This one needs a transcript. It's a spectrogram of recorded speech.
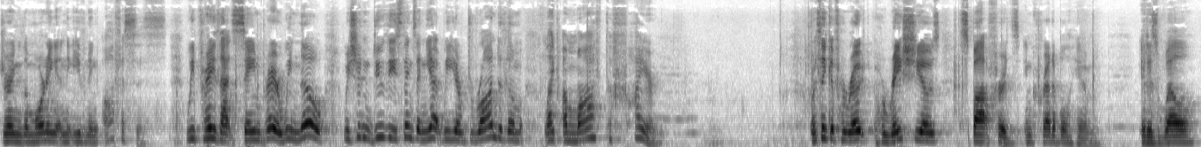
during the morning and evening offices. We pray that same prayer. We know we shouldn't do these things, and yet we are drawn to them like a moth to fire. Or think of Horatio Spafford's incredible hymn, It is Well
